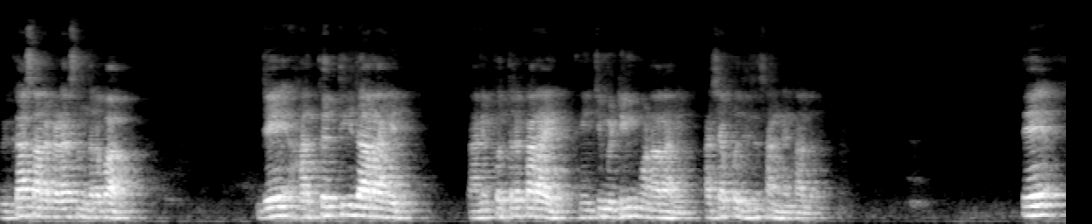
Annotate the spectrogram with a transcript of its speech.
विकास आराखड्यासंदर्भात जे हरकतीदार आहेत आणि पत्रकार आहेत त्यांची मिटिंग होणार आहे अशा पद्धतीने सांगण्यात आलं. ते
